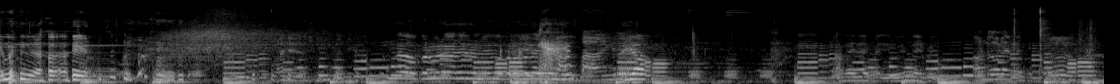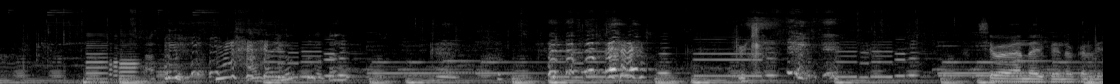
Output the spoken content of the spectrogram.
ఏమైంది రా? నా ఒకటి కూడా కాలేదు, రా, మీద ఒకటి కూడా కాలేదు. అయ్యో. అదే అయిపోయింది, ఇది అయిపోయింది. అంతా తిను, మొత్తం తిను. శివగాంధ అయిపోయింది.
